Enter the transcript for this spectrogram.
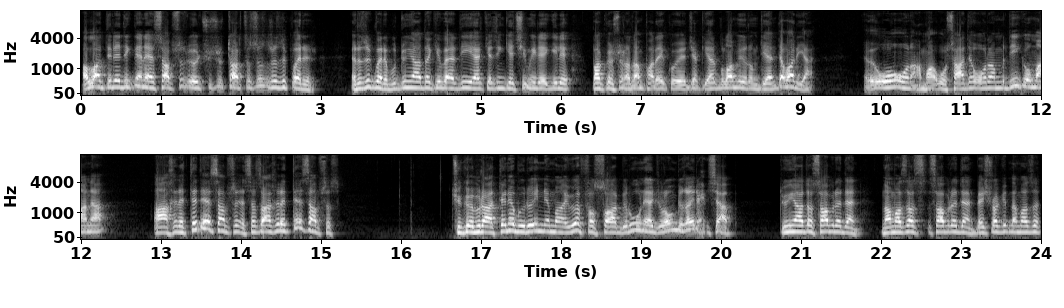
Allah dilediklerine hesapsız, ölçüsüz, tartısız rızık verir. E, rızık verir. Bu dünyadaki verdiği herkesin geçimiyle ilgili bakıyorsun adam parayı koyacak yer bulamıyorum diyen de var ya. Yani. E, o ona ama o sade oran mı değil ki o mana. Ahirette de hesapsız. Esas ahirette hesapsız. Çünkü öbür ayette ne buyuruyor? İnne mâ yuveffes sabirûne ecrahum bi gayri hisab. Dünyada sabreden, namaza sabreden, beş vakit namazı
